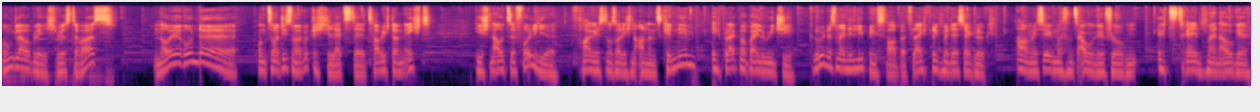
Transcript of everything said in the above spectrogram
Unglaublich. Wisst ihr was? Neue Runde. Und zwar diesmal wirklich die letzte. Jetzt habe ich dann echt die Schnauze voll hier. Frage ist nur, soll ich einen anderen Skin nehmen? Ich bleib mal bei Luigi. Grün ist meine Lieblingsfarbe, vielleicht bringt mir das ja Glück. Aber mir ist irgendwas ins Auge geflogen. Jetzt tränt mein Auge.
